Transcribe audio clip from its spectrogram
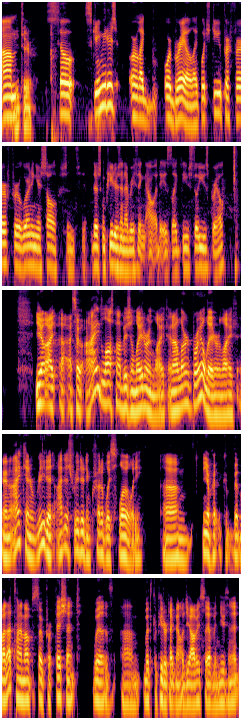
Um, Me too. So screen readers or like or braille like which do you prefer for learning yourself since there's computers and everything nowadays? Like do you still use braille? You know I, I so i lost my vision later in life and i learned braille later in life and i can read it. I just read it incredibly slowly. Um, you know but by that time i was so proficient with um, with computer technology. Obviously i've been using it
